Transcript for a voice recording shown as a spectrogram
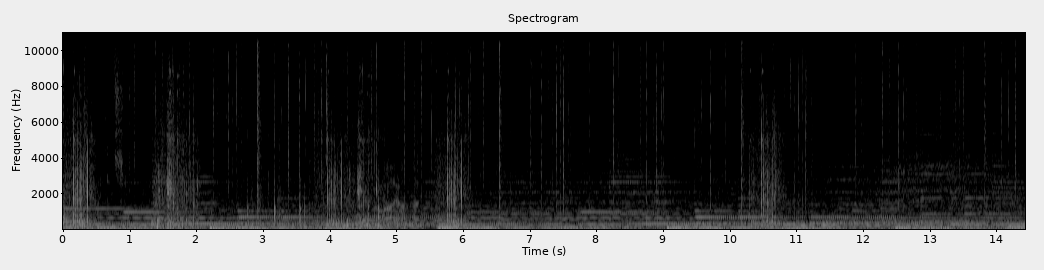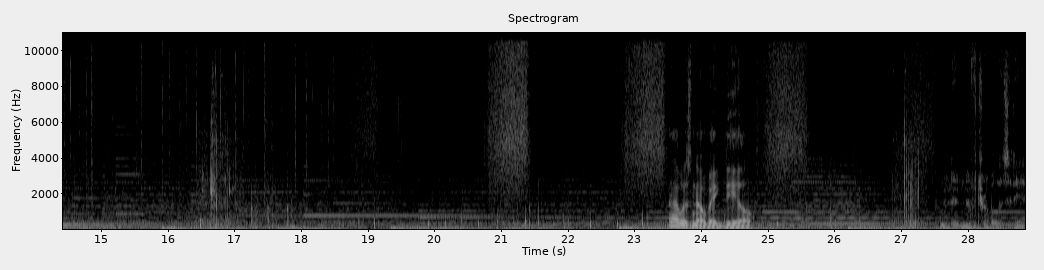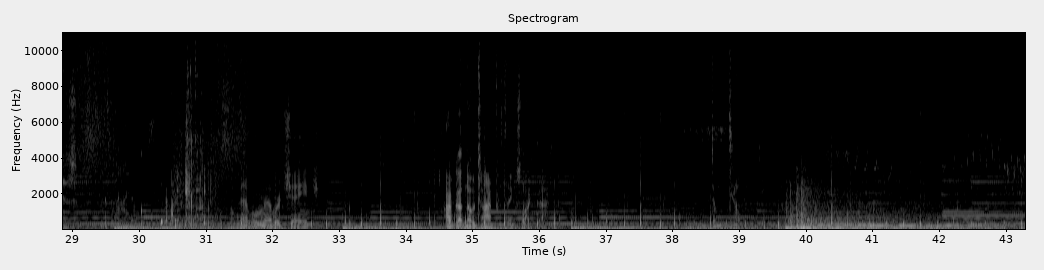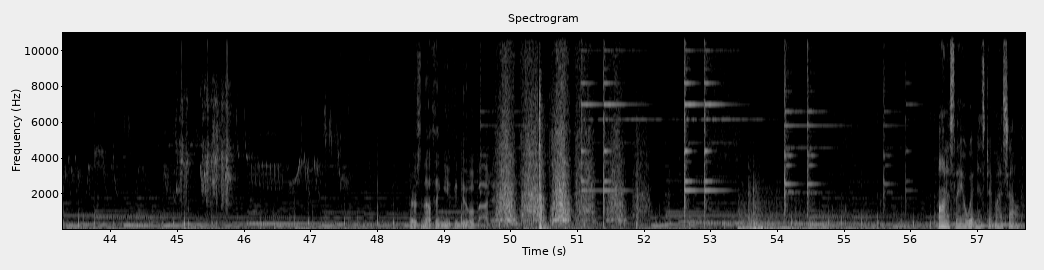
That was no big deal. Change. I've got no time for things like that. Don't tell me. There's nothing you can do about it. Honestly, I witnessed it myself.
